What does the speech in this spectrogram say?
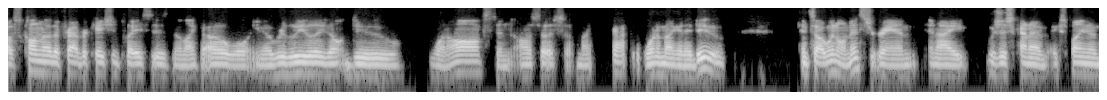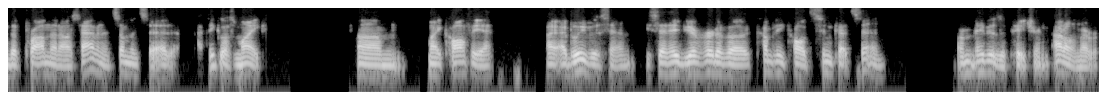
was calling other fabrication places, and they're like, "Oh, well, you know, we really don't do one-offs and all this other stuff." I'm like, "Crap, what am I going to do?" And so I went on Instagram and I was just kind of explaining the problem that I was having, and someone said, I think it was Mike, um, Mike Coffee, I believe it was him. He said, "Hey, have you ever heard of a company called SendCutSend?" Or maybe it was a patron. I don't remember.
